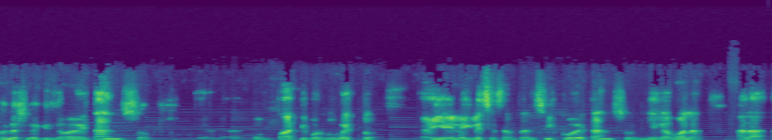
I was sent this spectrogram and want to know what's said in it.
a una ciudad que se llama Betanzo, con Pati por supuesto, ahí en la iglesia de San Francisco de Betanzo, y llegamos a la, a la,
